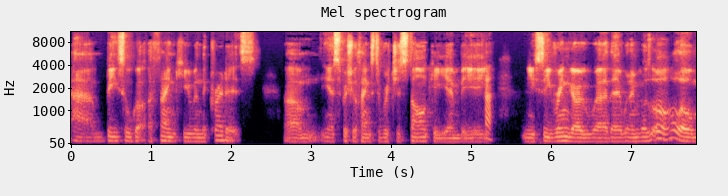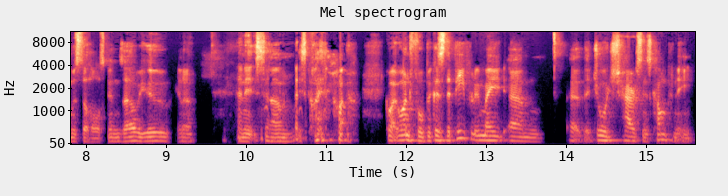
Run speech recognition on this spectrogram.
um, Beatle got a thank you in the credits. Um, you know, special thanks to Richard Starkey, MBE. And you see Ringo uh, there when he goes, "Oh, hello, Mr. Hoskins, how are you?" You know, and it's um, it's quite, quite quite wonderful because the people who made um, uh, the George Harrison's company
